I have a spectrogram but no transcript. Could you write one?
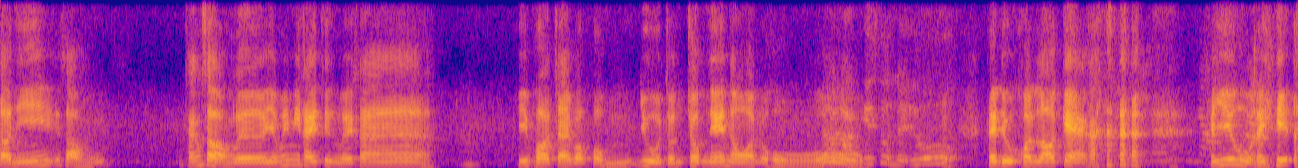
ตอนนี้สองทั้งสองเลย ยังไม่มีใครถึงเลยค่ะ พี่พอใจบอกผมอยู่จนจบแน่นอน โอ้โหน่ารักที่สุดเลยลูก แต่ดูคนล้อแก่ค่ะ ขยี้หูขยี้ต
